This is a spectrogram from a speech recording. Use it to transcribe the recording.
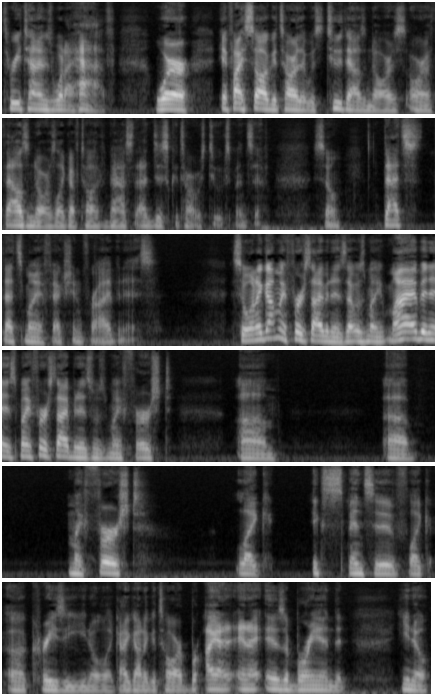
three times what I have. Where if I saw a guitar that was two thousand dollars or thousand dollars, like I've talked in the past, that this guitar was too expensive. So that's that's my affection for Ibanez. So when I got my first Ibanez, that was my my Ibanez. My first Ibanez was my first, um, uh, my first, like expensive, like uh, crazy. You know, like I got a guitar, I and I, it was a brand that, you know,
